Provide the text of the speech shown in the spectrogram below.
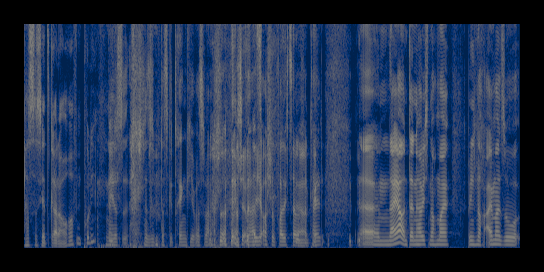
Hast du es jetzt gerade auch auf dem Pulli? Nee, das, ist- das das Getränk hier, was war. Ich habe ich auch schon vorsichtshalber Ja, okay. verteilt. ähm, naja, und dann habe ich noch mal, bin ich noch einmal so,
